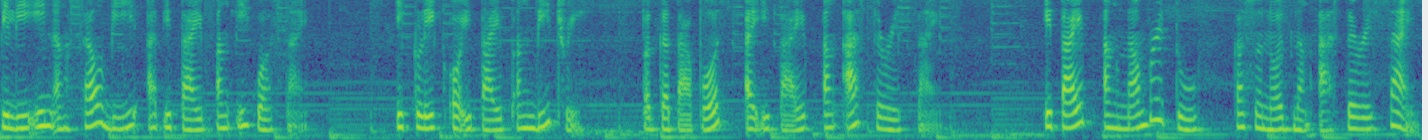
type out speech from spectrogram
piliin ang cell B at i-type ang equal sign. I-click o i-type ang B3. Pagkatapos ay i-type ang asterisk sign. I-type ang number 2 kasunod ng asterisk sign.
